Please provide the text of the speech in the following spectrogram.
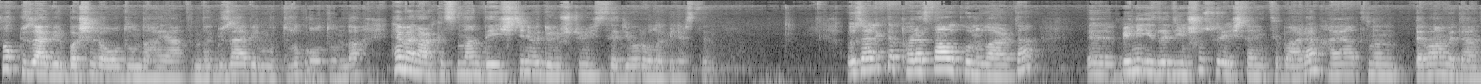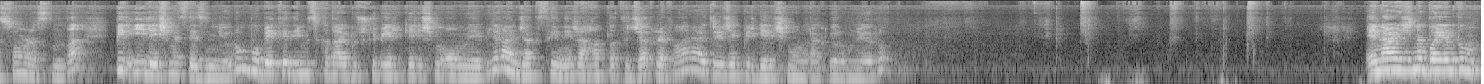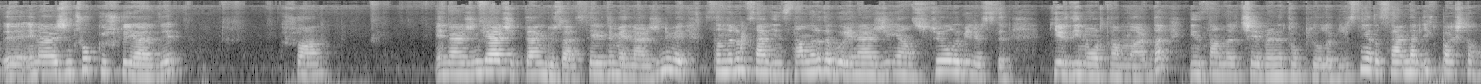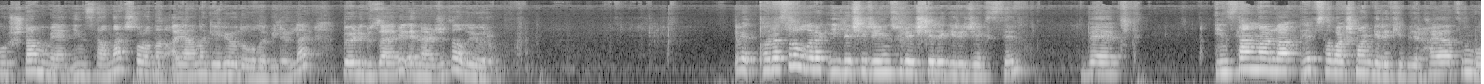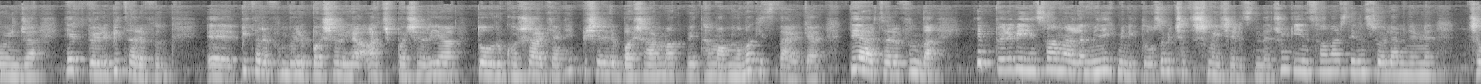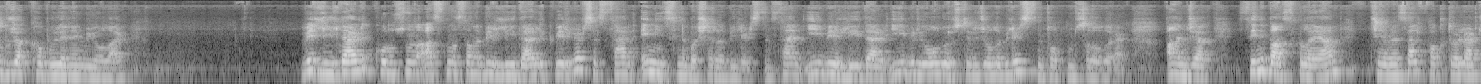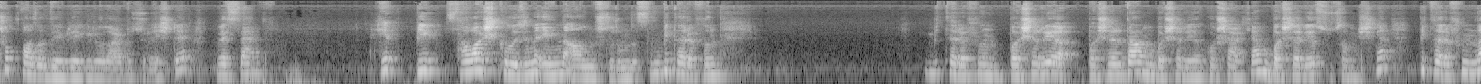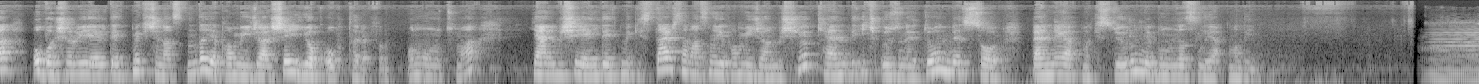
çok güzel bir başarı olduğunda hayatında, güzel bir mutluluk olduğunda hemen arkasından değiştiğini ve dönüştüğünü hissediyor olabilirsin. Özellikle parasal konularda e, beni izlediğin şu süreçten itibaren hayatının devam eden sonrasında bir iyileşme sezinliyorum. Bu beklediğimiz kadar güçlü bir gelişme olmayabilir ancak seni rahatlatacak, refaha erdirecek bir gelişme olarak yorumluyorum. Enerjine bayıldım. Ee, enerjin çok güçlü geldi. Şu an enerjin gerçekten güzel. Sevdim enerjini ve sanırım sen insanlara da bu enerjiyi yansıtıyor olabilirsin. Girdiğin ortamlarda insanları çevrene topluyor olabilirsin ya da senden ilk başta hoşlanmayan insanlar sonradan ayağına geliyor da olabilirler. Böyle güzel bir enerji de alıyorum. Evet, parasal olarak iyileşeceğin süreçlere gireceksin ve insanlarla hep savaşman gerekebilir. Hayatın boyunca hep böyle bir tarafın e, bir tarafın böyle başarıya aç, başarıya doğru koşarken, hep bir şeyleri başarmak ve tamamlamak isterken, diğer tarafın da hep böyle bir insanlarla minik minik de olsa bir çatışma içerisinde. Çünkü insanlar senin söylemlerini çabucak kabullenemiyorlar. Ve liderlik konusunda aslında sana bir liderlik verilirse sen en iyisini başarabilirsin. Sen iyi bir lider, iyi bir yol gösterici olabilirsin toplumsal olarak. Ancak seni baskılayan çevresel faktörler çok fazla devreye giriyorlar bu süreçte ve sen hep bir savaş kılıcını eline almış durumdasın. Bir tarafın bir tarafın başarıya başarıdan başarıya koşarken başarıya susamışken bir tarafın da o başarıyı elde etmek için aslında yapamayacağı şey yok o tarafın. Onu unutma. Yani bir şey elde etmek istersen aslında yapamayacağın bir şey yok. Kendi iç özüne dön ve sor. Ben ne yapmak istiyorum ve bunu nasıl yapmalıyım? Müzik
